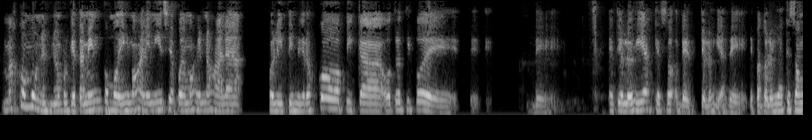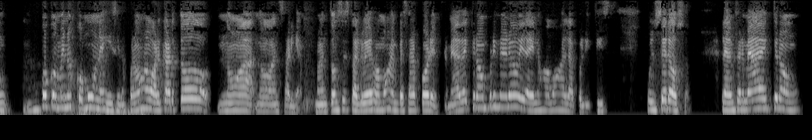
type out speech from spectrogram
más comunes, ¿no? Porque también, como dijimos al inicio, podemos irnos a la colitis microscópica, otro tipo de etiologías que son, de de, patologías que son un poco menos comunes y si nos ponemos a abarcar todo, no, no avanzaríamos. ¿no? Entonces, tal vez vamos a empezar por enfermedad de Crohn primero y de ahí nos vamos a la colitis ulcerosa. La enfermedad de Crohn,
